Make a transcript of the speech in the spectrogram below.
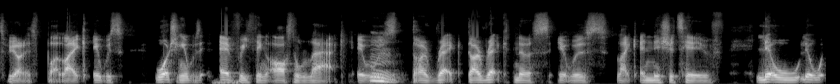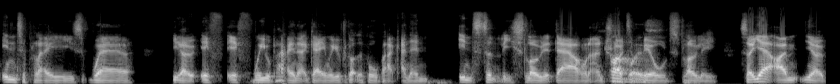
to be honest, but like it was watching it was everything Arsenal lack. It hmm. was direct directness. It was like initiative, little little interplays where you know if if we were playing that game, we've got the ball back and then instantly slowed it down and tried to build slowly. So yeah, I'm you know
